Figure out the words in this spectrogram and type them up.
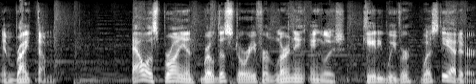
and write them. Alice Bryant wrote this story for Learning English. Katie Weaver was the editor.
